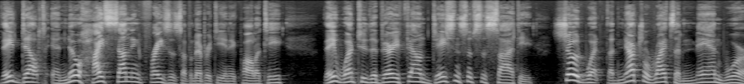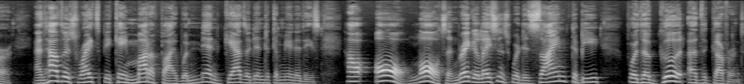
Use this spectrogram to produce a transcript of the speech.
They dealt in no high sounding phrases of liberty and equality. They went to the very foundations of society, showed what the natural rights of man were, and how those rights became modified when men gathered into communities, how all laws and regulations were designed to be for the good of the governed,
